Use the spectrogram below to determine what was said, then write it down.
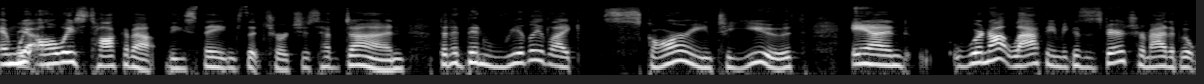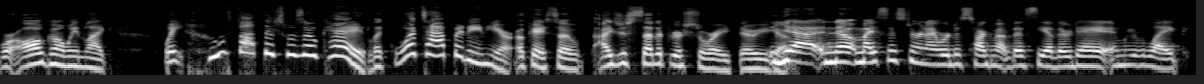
And we Yeah. always talk about these things that churches have done that have been really like scarring to youth, and we're not laughing because it's very traumatic, but we're all going like, wait, who thought this was okay? Like, what's happening here? Okay, so I just set up your story. There you go. Yeah, no, my sister and I were just talking about this the other day, and we were like,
